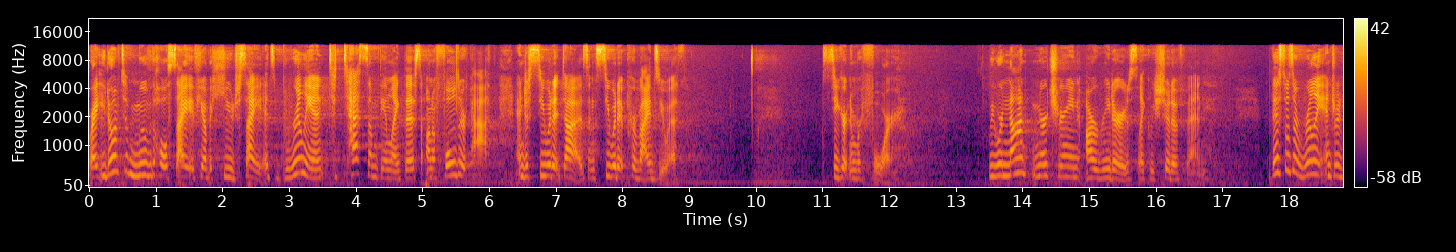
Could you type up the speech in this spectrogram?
right? You don't have to move the whole site if you have a huge site. It's brilliant to test something like this on a folder path and just see what it does and see what it provides you with. Secret number four. We were not nurturing our readers like we should have been. This was a really inter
